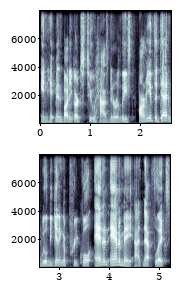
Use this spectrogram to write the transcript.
in Hitman Bodyguards 2 has been released. Army of the Dead will be getting a prequel and an anime at Netflix.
